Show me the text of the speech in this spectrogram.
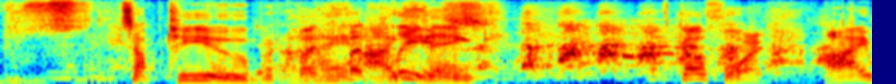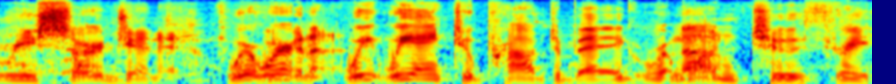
It's up to you, but, But, I, but I think go for it. I resurge in it. we're, we're, gonna, we, we ain't too proud to beg. No. One, two, three.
